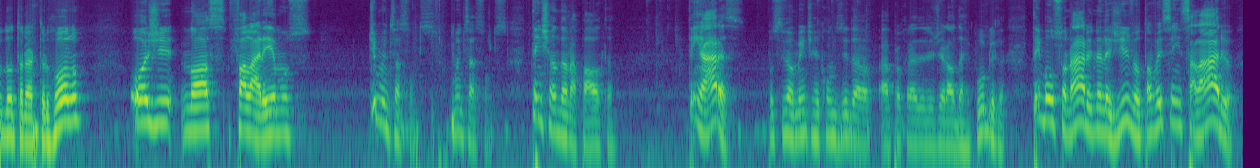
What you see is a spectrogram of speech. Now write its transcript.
com o Dr. Arthur Rolo. Hoje nós falaremos de muitos assuntos. Muitos assuntos. Tem Xandão na pauta. Tem Aras, possivelmente reconduzido à, à Procuradoria-Geral da República. Tem Bolsonaro, inelegível, talvez sem salário.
